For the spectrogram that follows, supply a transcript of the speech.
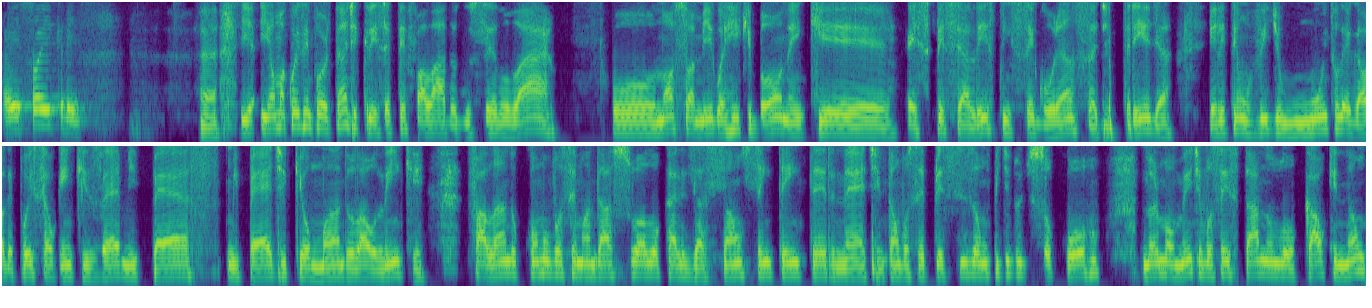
É isso aí, Cris. É, e, e, é uma coisa importante, Cris, você ter falado do celular, o nosso amigo Henrique Bonen, que é especialista em segurança de trilha, ele tem um vídeo muito legal. Depois, se alguém quiser, me, pes, me pede que eu mando lá o link, falando como você mandar a sua localização sem ter internet. Então, você precisa um pedido de socorro. Normalmente, você está no local que não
